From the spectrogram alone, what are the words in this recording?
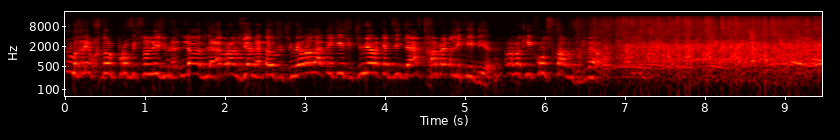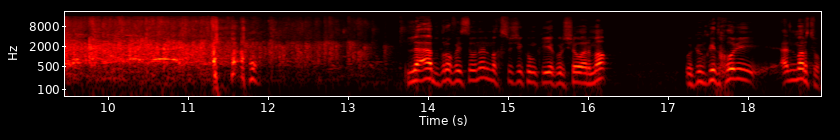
المغرب خدوا ال professionnalisme لا هاد اللعاب راه مزيان نعطيو 300 راه لا عطيتيه 300 راه كتزيد لعاب تخربيق اللي كيدير. راه ما كيكون stable في دماغه لاعب professionnel ما خصوش يكون كياكل شاورما ويكون كيدخل عند مرته.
